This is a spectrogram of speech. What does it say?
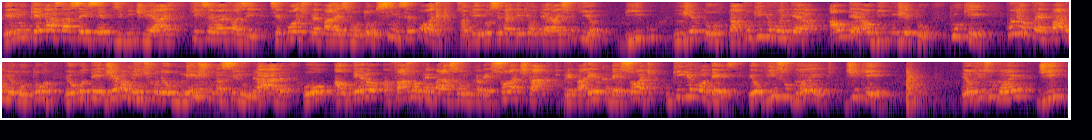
ele não quer gastar 620 reais, o que, que você vai fazer? Você pode preparar esse motor? Sim, você pode. Só que aí você vai ter que alterar isso aqui, ó, bico injetor, tá? Por que, que eu vou alterar, alterar o bico injetor? Porque quando eu preparo o meu motor, eu vou ter, geralmente quando eu mexo na cilindrada ou altero, faço uma preparação no cabeçote, tá? Preparei o cabeçote, o que que acontece? Eu viso ganho de quê? Eu viso ganho de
